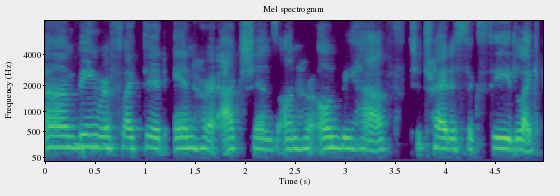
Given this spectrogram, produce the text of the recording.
um, being mm-hmm. reflected in her actions on her own behalf to try to succeed like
